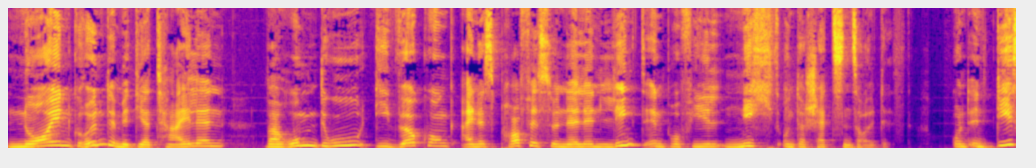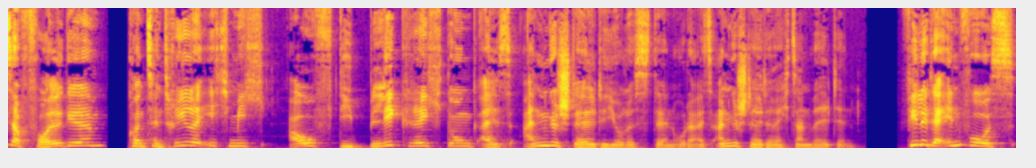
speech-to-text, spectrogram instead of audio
neun Gründe mit dir teilen, warum du die Wirkung eines professionellen LinkedIn-Profil nicht unterschätzen solltest. Und in dieser Folge konzentriere ich mich auf die Blickrichtung als angestellte Juristin oder als angestellte Rechtsanwältin. Viele der Infos,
